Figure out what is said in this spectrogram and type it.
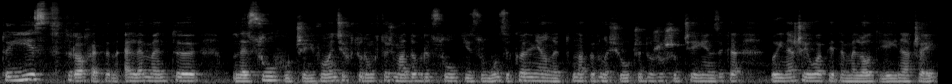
to jest trochę ten element y, słuchu, czyli w momencie, w którym ktoś ma dobry słuch, jest umuzykalniony, to na pewno się uczy dużo szybciej języka, bo inaczej łapie te melodie, inaczej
